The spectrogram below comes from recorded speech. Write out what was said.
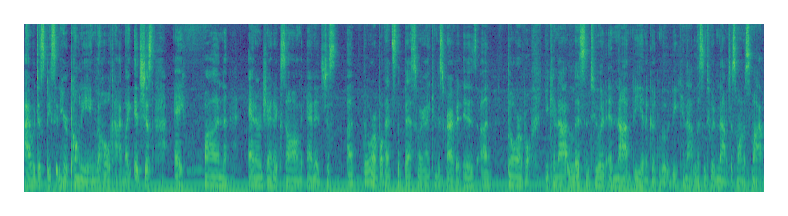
I would just be sitting here ponying the whole time. Like it's just a fun, energetic song, and it's just adorable. That's the best way I can describe it. It is adorable adorable. You cannot listen to it and not be in a good mood. You cannot listen to it and not just want to smile.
